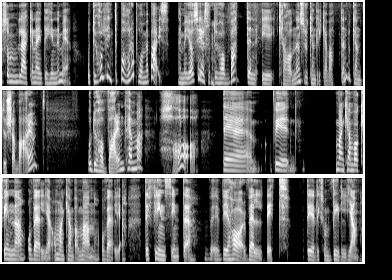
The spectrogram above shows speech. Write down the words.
som läkarna inte hinner med. Och du håller inte bara på med bajs. Nej, men jag ser så att du har vatten i kranen så du kan dricka vatten. Du kan duscha varmt. Och du har varmt hemma. Jaha. Det, vi, man kan vara kvinna och välja och man kan vara man och välja. Det finns inte. Vi, har väldigt, det är liksom viljan.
